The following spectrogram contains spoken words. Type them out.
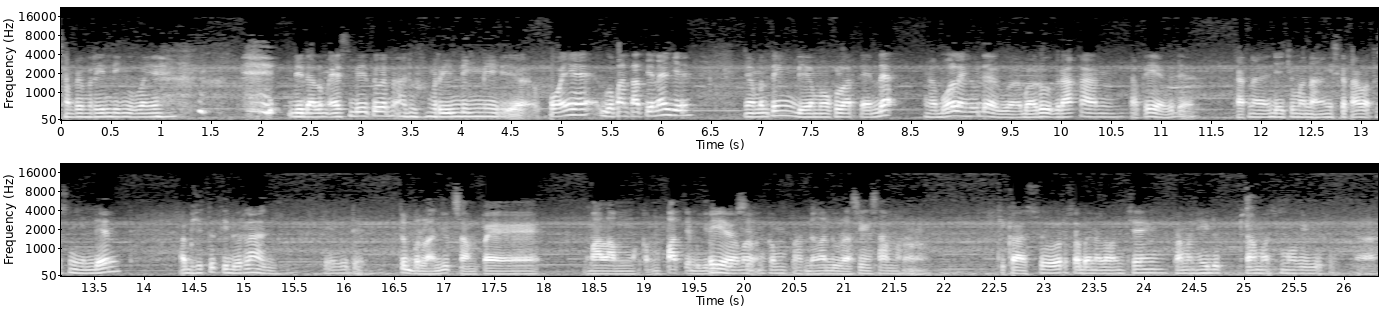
Sampai merinding pokoknya. Di dalam SB itu kan aduh merinding nih. Ya pokoknya gue pantatin aja. Yang penting dia mau keluar tenda nggak boleh udah gue baru gerakan. Tapi ya udah karena dia cuma nangis ketawa terus nyinden abis itu tidur lagi. Ya udah. Itu berlanjut sampai malam keempat ya begitu iya ya? malam keempat. Dengan durasi yang sama. Nah, Cikasur Sabana Lonceng Taman Hidup sama semua kayak gitu. Nah,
